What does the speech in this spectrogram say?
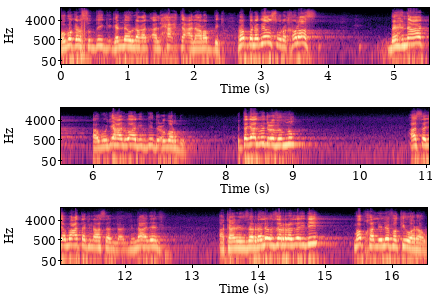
أبو بكر الصديق قال له لقد ألححت على ربك. ربنا بينصرك خلاص. بهناك أبو جهل واقف بيدعو برضه. أنت قال بيدعو في منه هسه جماعتك ناس هنا ديل. أكان انزر له زرة زي دي ما بخلي له فكي وراه.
